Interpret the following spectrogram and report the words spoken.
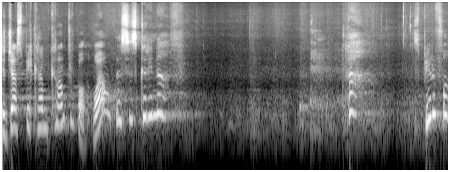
to just become comfortable. Well, this is good enough. It's beautiful.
